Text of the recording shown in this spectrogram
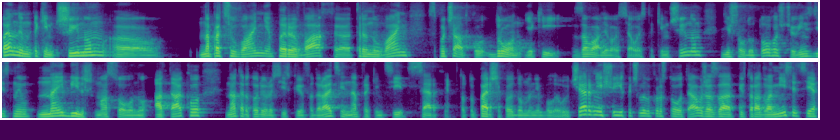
певним таким чином. Е, Напрацювання переваг е, тренувань. Спочатку дрон, який завалювався ось таким чином, дійшов до того, що він здійснив найбільш масовану атаку на територію Російської Федерації наприкінці серпня. Тобто, перші повідомлення були у червні, що їх почали використовувати. А вже за півтора-два місяці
